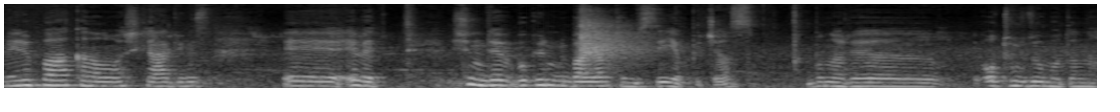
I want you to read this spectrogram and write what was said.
Merhaba kanalıma hoş geldiniz. Ee, evet şimdi bugün bayram temizliği yapacağız. Bunları oturduğum odanın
